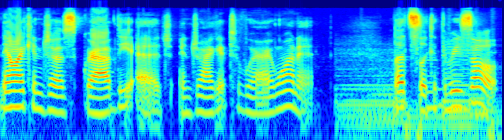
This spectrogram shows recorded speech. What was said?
Now I can just grab the edge and drag it to where I want it. Let's look at the result.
